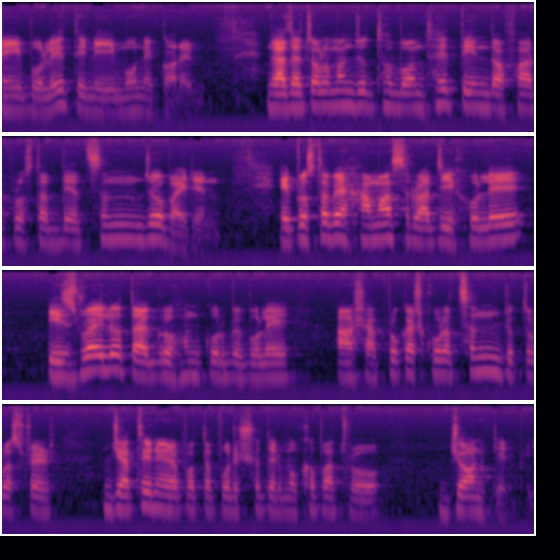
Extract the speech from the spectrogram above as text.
নেই বলে তিনি মনে করেন। গাজায় চলমান যুদ্ধ বন্ধে তিন দফার প্রস্তাব দিয়েছেন জো বাইডেন। এই প্রস্তাবে হামাস রাজি হলে ইসরায়েলও তা গ্রহণ করবে বলে আশা প্রকাশ করেছেন যুক্তরাষ্ট্রের জাতীয় নিরাপত্তা পরিষদের মুখপাত্র জন কেরবি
